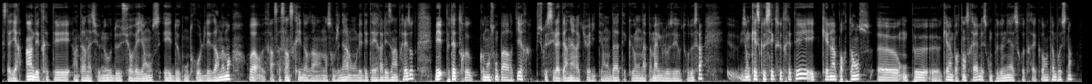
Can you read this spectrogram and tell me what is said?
c'est-à-dire un des traités internationaux de surveillance et de contrôle des armements. enfin, ça s'inscrit dans un ensemble général, on les détaillera les uns après les autres. Mais peut-être euh, commençons par dire, puisque c'est la dernière actualité en date et qu'on a pas mal glosé autour de ça, euh, disons qu'est-ce que c'est que ce traité et quelle importance on peut, quelle importance réelle est-ce qu'on peut donner à ce retrait Corentin Brusselin? bah,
